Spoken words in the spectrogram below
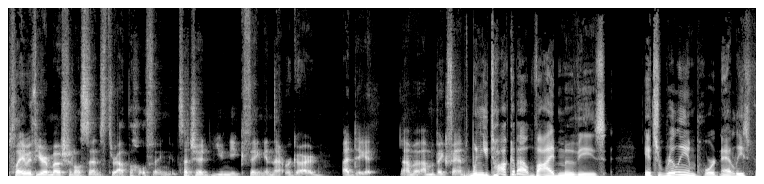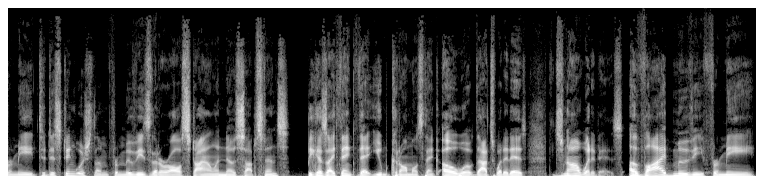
play with your emotional sense throughout the whole thing it's such a unique thing in that regard i dig it i'm a, I'm a big fan When you talk about vibe movies, it's really important, at least for me, to distinguish them from movies that are all style and no substance. Because I think that you could almost think, oh, well, that's what it is. It's not what it is. A vibe movie for me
